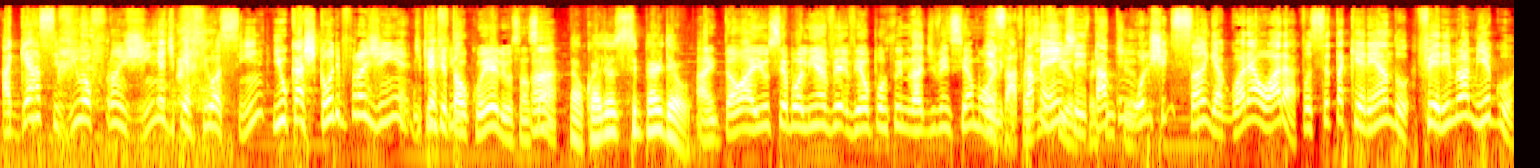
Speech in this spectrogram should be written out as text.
a guerra civil é o Franjinha de perfil assim e o Cascão de Franjinha. De O que que perfil. tá o coelho, o Sansão? Ah. Não, o Coelho se perdeu. Ah, então aí o Cebolinha vê, vê a oportunidade de vencer a Mônica. Exatamente, sentido, ele tá sentido. com o olho cheio de sangue. Agora é a hora. Você tá querendo ferir meu amigo.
